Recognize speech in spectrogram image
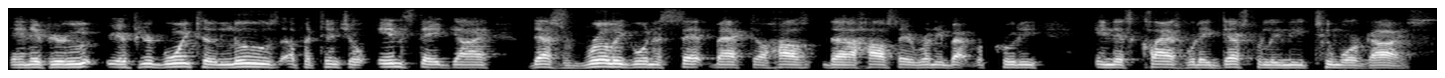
and if you're if you're going to lose a potential in-state guy, that's really going to set back the house the house State running back recruiting in this class where they desperately need two more guys.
